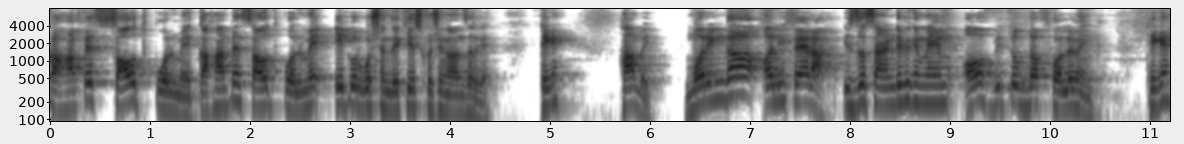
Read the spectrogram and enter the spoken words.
कहाँ पे? साउथ पोल में। कहाँ पे? साउथ पोल में। एक और क्वेश्चन देखिए इस क्वेश्चन का आंसर क्या ठीक है? हाँ भाई, Moringa oleifera is the scientific name of which of the following. ठीक है?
